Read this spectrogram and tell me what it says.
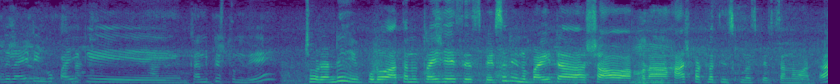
అది లైటింగ్ పైకి కనిపిస్తుంది. చూడండి ఇప్పుడు అతను ట్రై చేసే స్పెట్స్ నేను బయట షా అక్కడ హాస్పిటల్లో తీసుకున్న స్పెట్స్ అనమాట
